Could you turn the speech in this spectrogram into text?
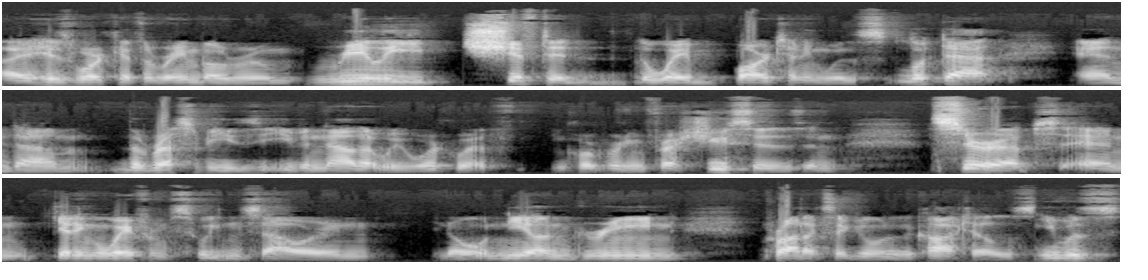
Uh, his work at the Rainbow Room really shifted the way bartending was looked at, and um, the recipes, even now that we work with, incorporating fresh juices and syrups and getting away from sweet and sour and you know neon green products that go into the cocktails. He was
